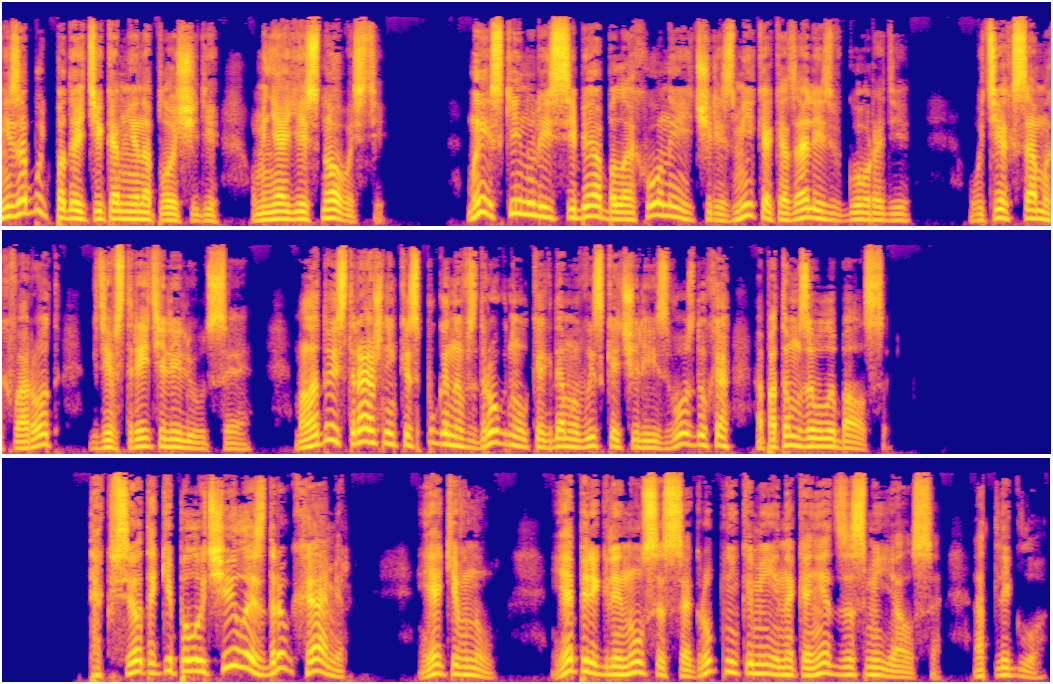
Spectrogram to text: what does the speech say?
Не забудь подойти ко мне на площади, у меня есть новости». Мы скинули из себя балахоны и через миг оказались в городе, у тех самых ворот, где встретили Люция. Молодой стражник испуганно вздрогнул, когда мы выскочили из воздуха, а потом заулыбался. «Так все-таки получилось, друг Хаммер!» Я кивнул. Я переглянулся с согруппниками и, наконец, засмеялся. Отлегло.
